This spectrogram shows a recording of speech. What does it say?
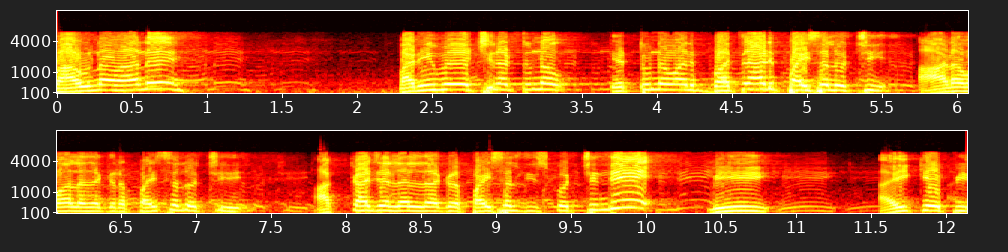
బాగున్నావా అని? పని పోయి వచ్చినట్టున్నావు ఎట్టున్నావు అని బతిలాడి పైసలు వచ్చి ఆడవాళ్ళ దగ్గర పైసలు వచ్చి అక్క చెల్లెల దగ్గర పైసలు తీసుకొచ్చింది మీ ఐకేపీ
